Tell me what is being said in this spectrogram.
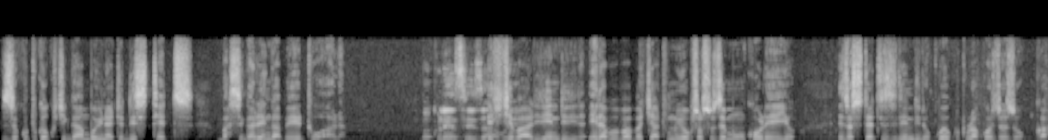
zikutuke ku kigambo united states basigale nga beetwala. Ekyo kyebalirindirira era bwe baba bakyatunulira obusosoze mu nkola eyo ezo state zirindire okwekutulako zo zokka.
